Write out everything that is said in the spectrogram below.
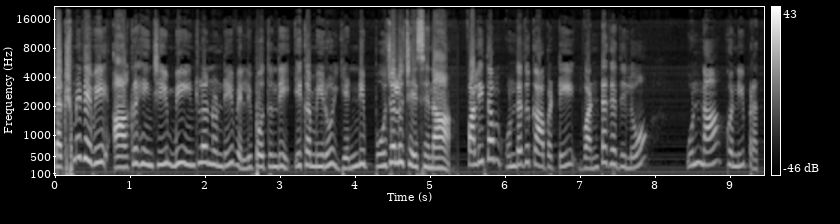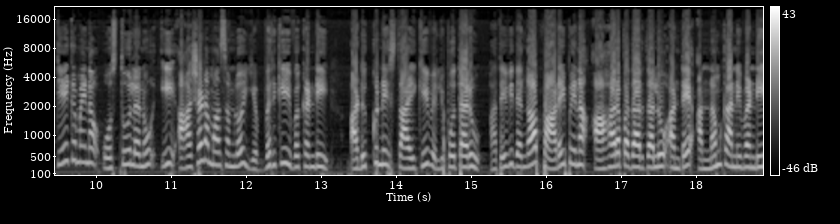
లక్ష్మీదేవి ఆగ్రహించి మీ ఇంట్లో నుండి వెళ్ళిపోతుంది. ఇక మీరు ఎన్ని పూజలు చేసినా ఫలితం ఉండదు కాబట్టి వంటగదిలో ఉన్న కొన్ని ప్రత్యేకమైన వస్తువులను ఈ ఆషాఢ మాసంలో ఎవ్వరికీ ఇవ్వకండి. అడుక్కునే స్థాయికి వెళ్ళిపోతారు. అదేవిధంగా పాడైపోయిన ఆహార పదార్థాలు అంటే అన్నం కానివ్వండి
